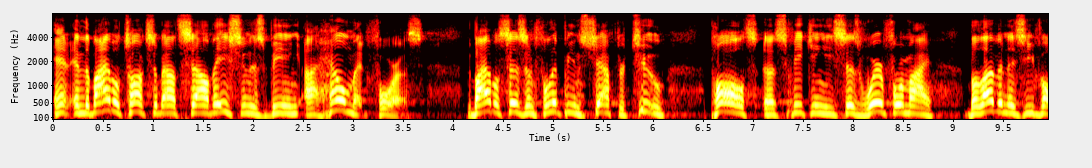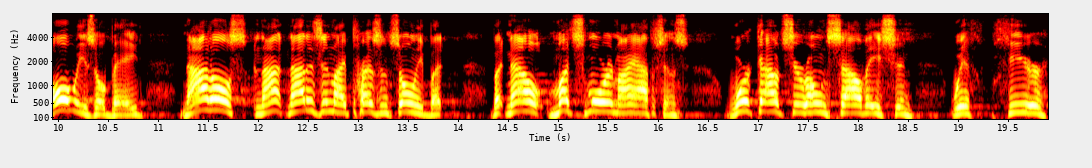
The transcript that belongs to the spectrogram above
And, and the Bible talks about salvation as being a helmet for us. The Bible says in Philippians chapter 2, Paul uh, speaking, he says, Wherefore, my beloved, as you've always obeyed, not, also, not, not as in my presence only, but, but now much more in my absence, work out your own salvation with fear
